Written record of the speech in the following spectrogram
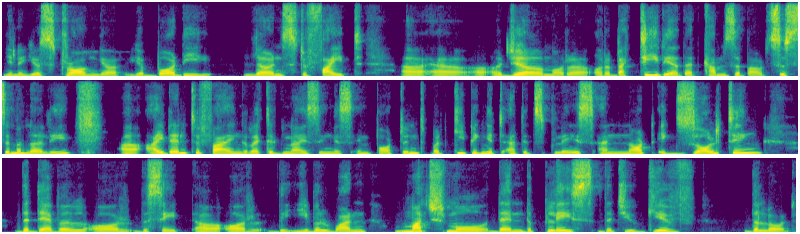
you know you're strong your your body learns to fight uh, a, a, germ or a, or a bacteria that comes about. So similarly uh, identifying recognizing is important but keeping it at its place and not exalting the devil or the uh, or the evil one much more than the place that you give the lord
